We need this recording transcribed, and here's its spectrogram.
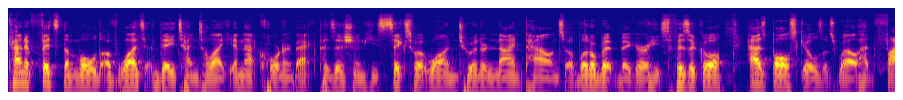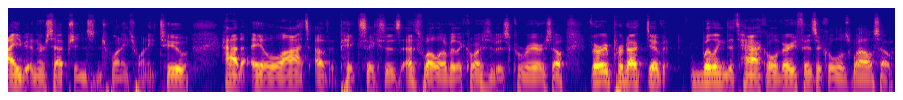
kind of fits the mold of what they tend to like in that cornerback position. He's six foot one, 209 pounds, so a little bit bigger. He's physical, has ball skills as well. Had five interceptions in 2022. Had a lot of pick sixes as well over the course of his career. So very productive, willing to tackle, very physical as well. So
